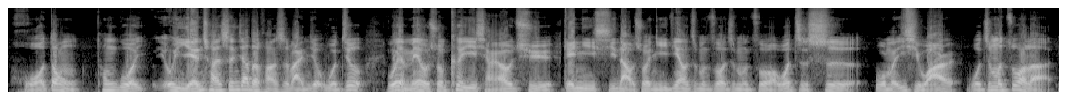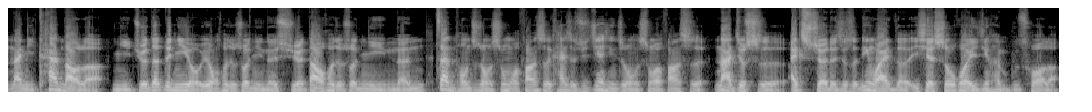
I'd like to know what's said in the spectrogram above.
活动，通过用言传身教的方式吧，你就我就我也没有说刻意想要去给你洗脑，说你一定要这么做这么做，我只是我们一起玩，我这么做了，那你看到了，你觉得对你有用，或者说你能学到，或者说你能赞同这种生活方式，开始去践行这种生活方式，那就是 extra 的，就是另外的一些收获已经很不错了。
